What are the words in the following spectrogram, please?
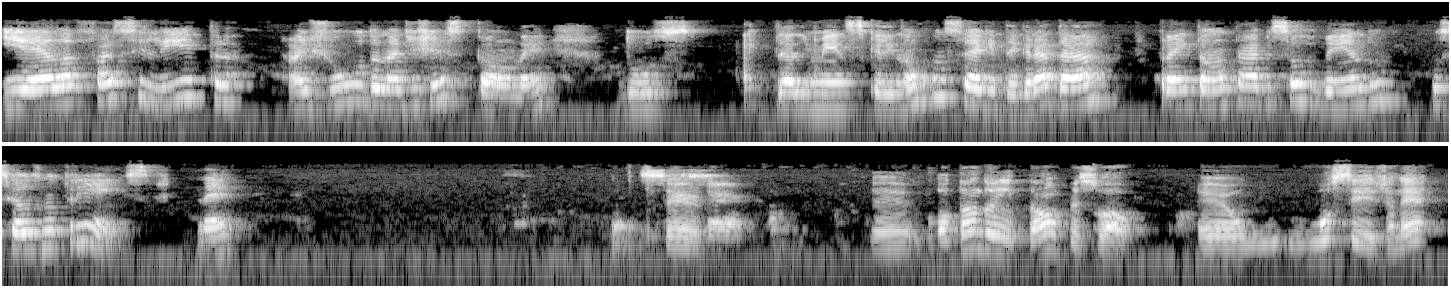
e ela facilita ajuda na digestão, né? Dos alimentos que ele não consegue degradar, para então estar tá absorvendo os seus nutrientes, né? Certo. É, voltando então, pessoal, é, o, ou seja, né,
